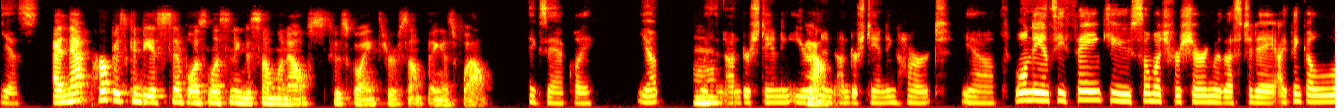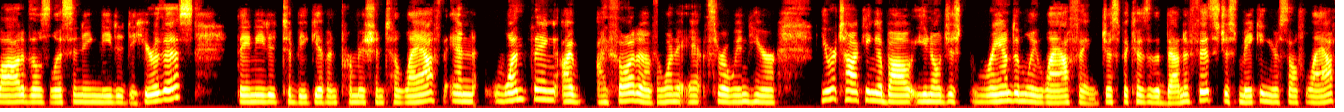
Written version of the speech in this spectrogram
Yes. And that purpose can be as simple as listening to someone else who's going through something as well. Exactly. Yep. With mm-hmm. an understanding ear Yeah. and an understanding heart. Yeah. Well, Nancy, thank you so much for sharing with us today. I think a lot of those listening needed to hear this. They needed to be given permission to laugh. And one thing I I thought of, I want to add, throw in here. You were talking about, you know, just randomly laughing just because of the benefits, just making yourself laugh.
